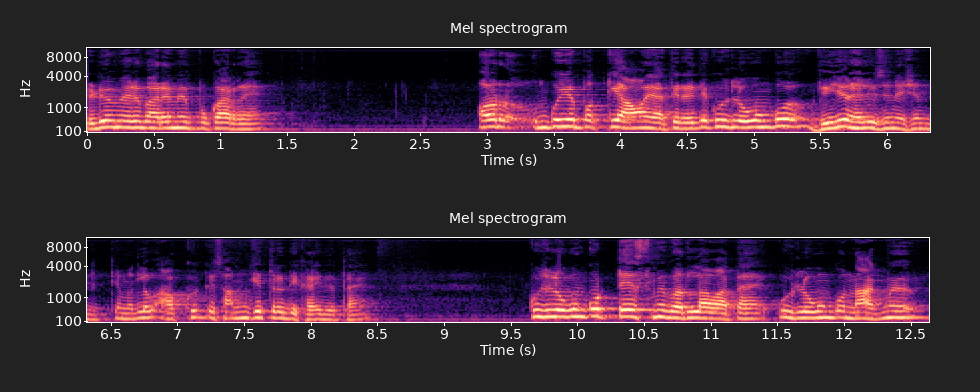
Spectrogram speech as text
रेडियो मेरे बारे में पुकार रहे हैं। और उनको ये पक्की आवाज़ आती रहती है। कुछ लोगों को विजुअल हेल्यूसिनेशन दिखती है। मतलब आँखों के सामने चित्र दिखाई देता है। कुछ लोगों को टेस्ट में बदलाव आता है। कुछ लोगों को नाक में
